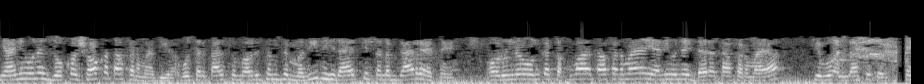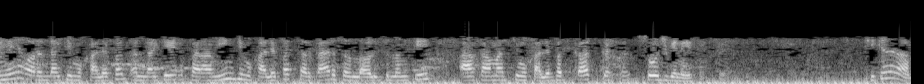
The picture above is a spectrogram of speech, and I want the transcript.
یعنی انہیں ذوق و شوق عطا فرما دیا۔ وہ سرکار صلی اللہ علیہ وسلم سے مزید ہدایت کے طلبگار رہتے ہیں اور انہیں ان کا تقوی عطا فرمایا یعنی انہیں ڈر عطا فرمایا کہ وہ اللہ سے ڈرتے ہیں اور اللہ کی مخالفت، اللہ کے فرامین کی مخالفت سرکار صلی اللہ علیہ وسلم کی احکامات کی مخالفت کا سوچ بھی نہیں سکتے۔ ٹھیک ہے جناب؟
